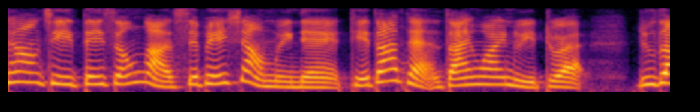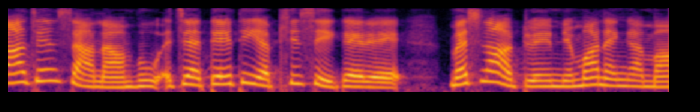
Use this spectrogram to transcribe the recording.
ထောင်ချီတိတ်ဆုံးကစစ်ပေးရှောင်တွေနဲ့ဒေသခံအတိုင်းဝိုင်းတွေအတွက်လူသားချင်းစာနာမှုအကြက်တဲတရဖြစ်စေခဲ့တဲ့မက်လအတွင်းမြန်မာနိုင်ငံမှာ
